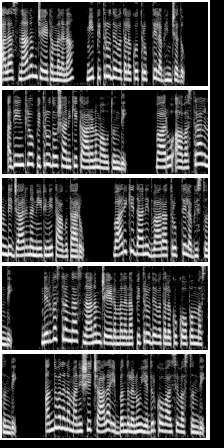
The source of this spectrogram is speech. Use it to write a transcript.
అలా స్నానం చేయటం వలన మీ పితృదేవతలకు తృప్తి లభించదు. అది ఇంట్లో పితృదోషానికి కారణం అవుతుంది. వారు ఆ వస్త్రాల నుండి జారిన నీటిని తాగుతారు. వారికి దాని ద్వారా తృప్తి లభిస్తుంది. నిర్వస్త్రంగా స్నానం చేయడం వలన పితృదేవతలకు కోపం వస్తుంది. అందువలన మనిషి చాలా ఇబ్బందులను ఎదుర్కోవాల్సి వస్తుంది.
